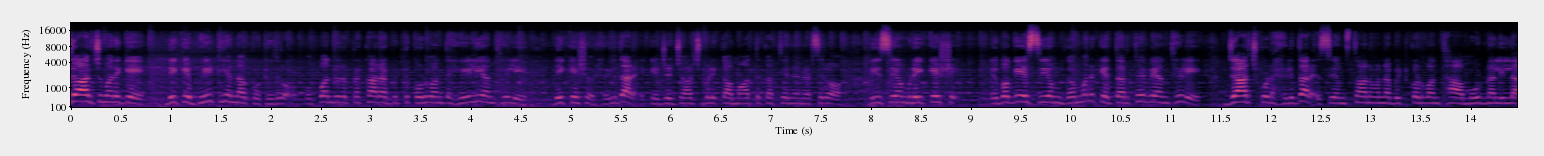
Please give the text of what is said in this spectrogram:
ಜಾರ್ಜ್ ಮನೆಗೆ ಡಿಕೆ ಭೇಟಿಯನ್ನ ಕೊಟ್ಟಿದ್ರು. ಒಪ್ಪಂದದ ಪ್ರಕಾರ ಬಿಟ್ಟು ಕೊಡುವಂತ ಹೇಳಿ ಅಂತ ಹೇಳಿ ಡಿಕೆಶಿ ಅವರು ಹೇಳಿದ್ದಾರೆ. ಕೆಜೆ ಜಾರ್ಜ್ ಬಳಿಕ ಮಾತುಕತೆಯನ್ನು ನಡೆಸಿರೋ ಡಿಸಿಎಂ ಡಿಕೆಶಿ ಈ ಬಗ್ಗೆ ಸಿಎಂ ಗಮನಕ್ಕೆ ತರ್ತೇವೆ ಅಂತ ಹೇಳಿ ಜಾರ್ಜ್ ಕೂಡ ಹೇಳಿದ್ದಾರೆ. ಸಿಎಂ ಸ್ಥಾನವನ್ನ ಬಿಟ್ಕೊಡುವಂತಹ ಮೂಡ್ನಲ್ಲಿಲ್ಲ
